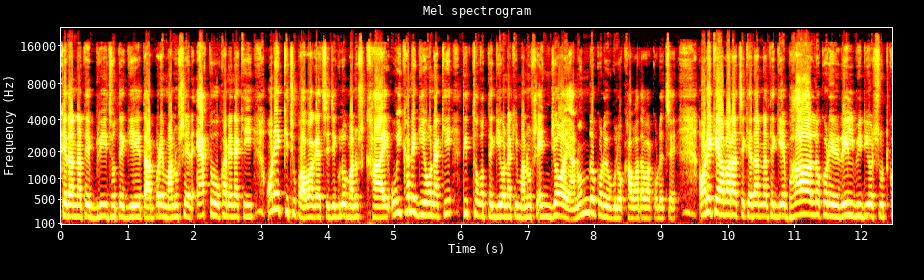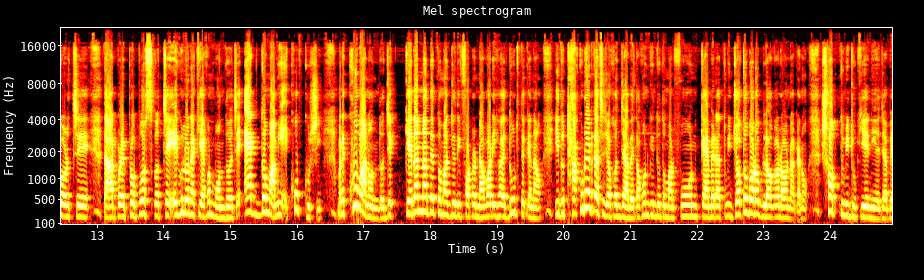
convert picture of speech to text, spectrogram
কেদারনাথে ব্রিজ হতে গিয়ে, তারপরে মানুষের এত ওখানে নাকি অনেক কিছু পাওয়া গেছে, যেগুলো মানুষ খায় ওইখানে গিয়েও নাকি, তীর্থ করতে গিয়েও নাকি মানুষ এনজয় আনন্দ করে ওগুলো খাওয়া দাওয়া করেছে। অনেকে আবার আছে কেদারনাথে গিয়ে ভালো করে রিল ভিডিও শুট করছে, তারপরে প্রপোজ করছে, এগুলো নাকি এখন বন্ধ হয়েছে। একদম আমি খুব খুশি মানে খুব আনন্দ যে কেদারনাথে তোমার যদি ফটো নেওয়ারই হয়, দূর থেকে নাও। কিন্তু ঠাকুরের কাছে যখন যাবে, তখন কিন্তু তোমার ফোন ক্যামেরা তুমি যত বড় ব্লগার হও না কেন, সব তুমি ঢুকিয়ে নিয়ে যাবে।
